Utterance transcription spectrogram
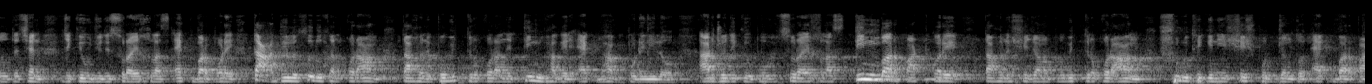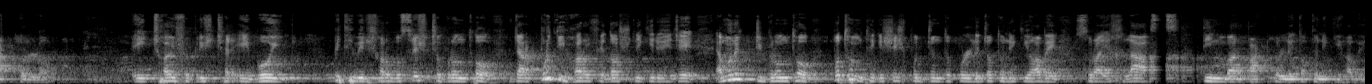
বলতেছেন যে কেউ যদি সুরাই খলাস একবার পড়ে তা দিল সুরুখাল কোরআন, তাহলে পবিত্র কোরআনের তিন ভাগের এক ভাগ পড়ে নিল। আর যদি কেউ সুরাই খলাস তিনবার পাঠ করে, তাহলে সে যেন পবিত্র কোরআন শুরু থেকে নিয়ে শেষ পর্যন্ত একবার পাঠ করল। এই ছয়শো পৃষ্ঠার এই বই পৃথিবীর সর্বশ্রেষ্ঠ গ্রন্থ, যার প্রতি হরফে দশ নেকি রয়েছে, এমন একটি গ্রন্থ প্রথম থেকে শেষ পর্যন্ত পড়লে যত নেকি হবে? সুরাই খ্লাস তিনবার পাঠ করলে তত নেকি হবে।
